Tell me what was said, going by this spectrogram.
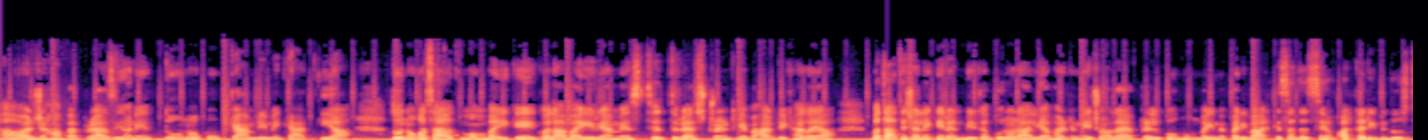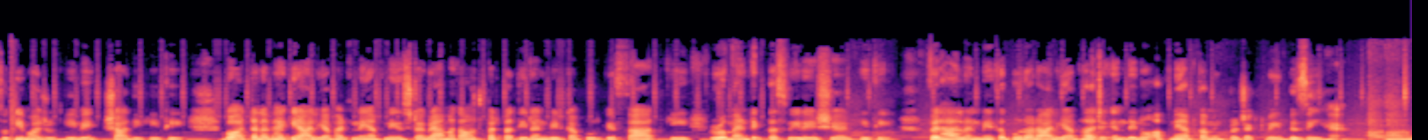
था और जहाँ पेपराजियों ने दोनों को कैमरे में कैद किया। दोनों को साउथ मुंबई के कोलाबा एरिया में स्थित रेस्टोरेंट के बाहर देखा गया। बताते चले कि रणबीर कपूर और आलिया भट्ट ने 14 अप्रैल को मुंबई में परिवार के सदस्यों और करीबी दोस्तों की मौजूदगी में शादी की थी। गौरतलब है कि आलिया भट्ट ने अपने इंस्टाग्राम अकाउंट पर पति रणबीर कपूर के साथ की रोमांटिक तस्वीरें शेयर की थी। फ़िलहाल रणबीर कपूर और आलिया भट्ट इन दिनों अपने अपकमिंग प्रोजेक्ट में बिज़ी हैं।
